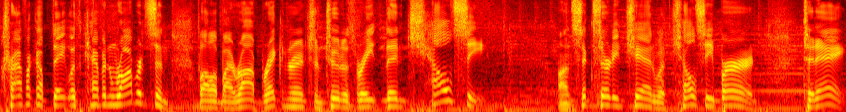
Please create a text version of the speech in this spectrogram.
traffic update with Kevin Robertson, followed by Rob Breckenridge from two to three. Then Chelsea on 6:30 Chad with Chelsea Bird today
